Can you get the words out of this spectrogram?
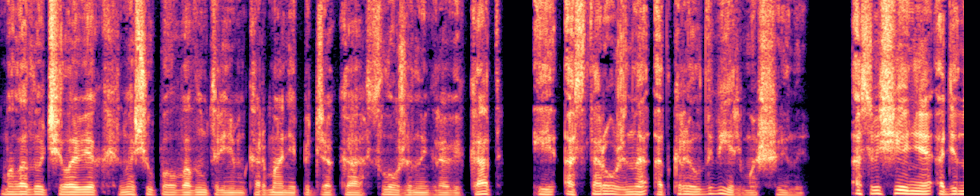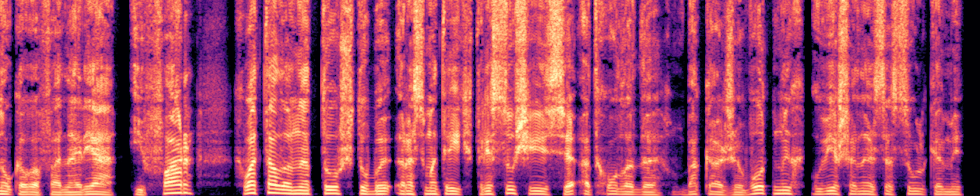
Молодой человек нащупал во внутреннем кармане пиджака сложенный гравикат и осторожно открыл дверь машины. Освещение одинокого фонаря и фар хватало на то, чтобы рассмотреть трясущиеся от холода бока животных, увешанные сосульками,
